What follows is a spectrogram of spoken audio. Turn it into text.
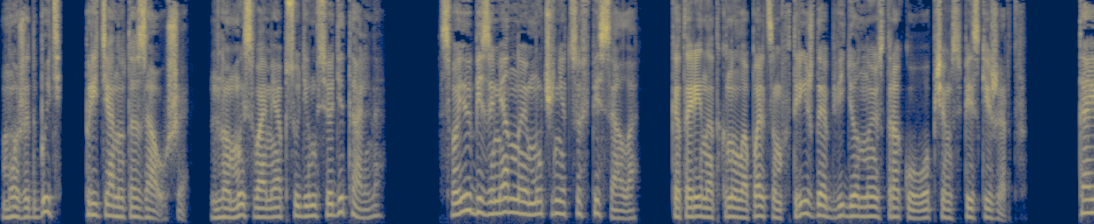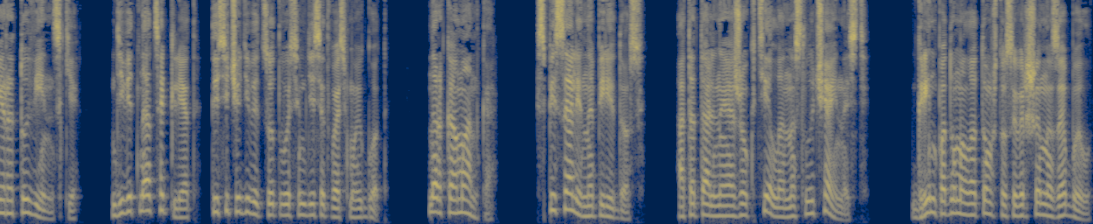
Может быть, притянуто за уши, но мы с вами обсудим все детально». Свою безымянную мученицу вписала. Катарина ткнула пальцем в трижды обведенную строку в общем списке жертв. Тайра Тувински. 19 лет, 1988 год. Наркоманка. Списали на передоз. А тотальный ожог тела на случайность. Грин подумал о том, что совершенно забыл,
